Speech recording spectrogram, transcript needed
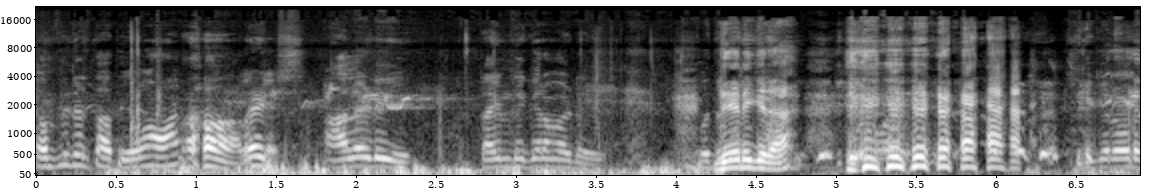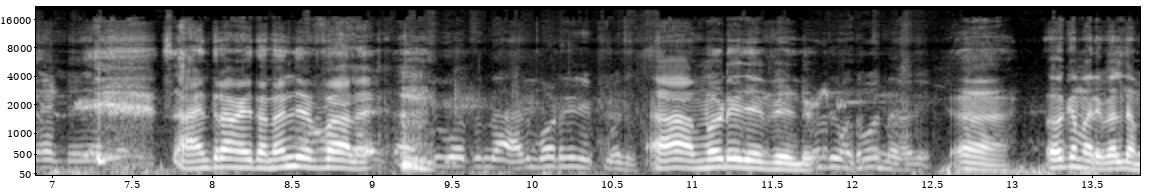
కంప్లీట్ తాత రైట్ ఆల్రెడీ టైం దగ్గర పడ్డాయి దేనికిరా? సాయంత్రం అవుతుందని చెప్పాలి. మోటుగా చెప్పాడు. ఓకే మరి వెళ్దాం.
